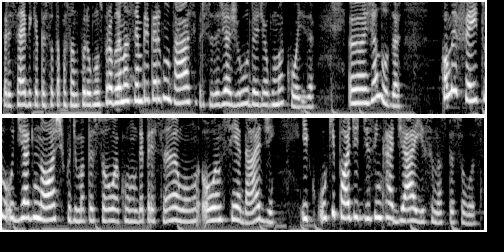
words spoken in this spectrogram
percebe que a pessoa está passando por alguns problemas, sempre perguntar se precisa de ajuda, de alguma coisa. Uh, Jalusa, como é feito o diagnóstico de uma pessoa com depressão ou, ou ansiedade e o que pode desencadear isso nas pessoas?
